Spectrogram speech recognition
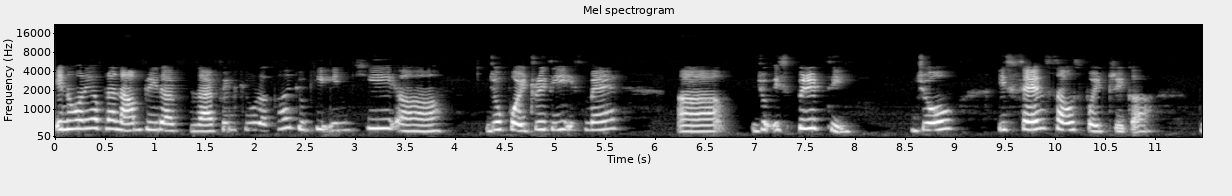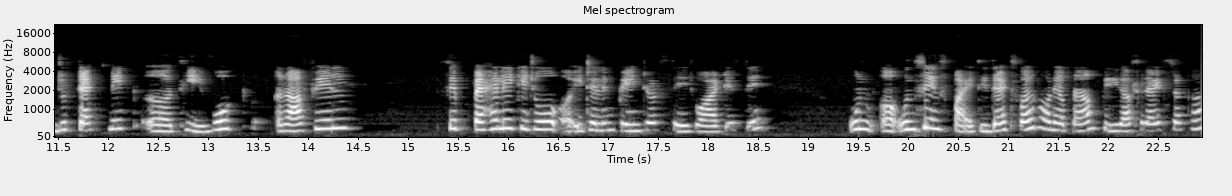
इन्होंने अपना नाम प्री राफेल क्यों रखा? क्योंकि इनकी जो पोइट्री थी, इसमें जो स्पिरिट थी, जो सेंस था उस पोइट्री का, जो टेक्निक थी, वो राफेल से पहले के जो इटालियन पेंटर्स थे, जो आर्टिस्ट थे, उन उनसे इंस्पायर थी. दैट्स वाई उन्होंने अपना नाम पीराफिलाइट्स रखा।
